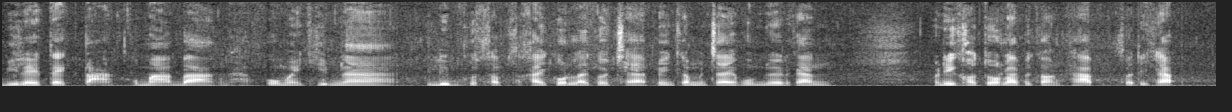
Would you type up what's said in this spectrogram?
มีอะไรแตกต่างเข้ามาบ้างนะครับพวกใหม่คลิปหน้าอย่าลืมกด subscribe กดไลค์กดแชร์เป็นกำลังใจให้ผมด้วยกัน วันนี้ขอตัวลาไปก่อนครับ สวัสดีครับ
